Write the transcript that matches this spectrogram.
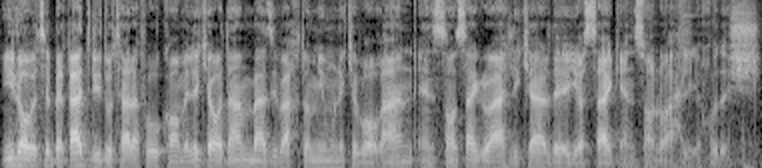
این رابطه به قدری دو طرفه و کامله که آدم بعضی وقتا میمونه که واقعا انسان سگ رو اهلی کرده یا سگ انسان رو اهلی خودش.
